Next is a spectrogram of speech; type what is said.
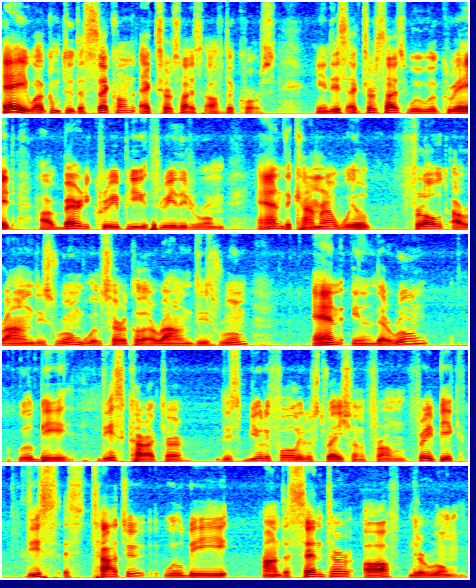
Hey, welcome to the second exercise of the course. In this exercise we will create a very creepy 3D room and the camera will float around this room, will circle around this room and in the room will be this character, this beautiful illustration from Freepik. This statue will be on the center of the room.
